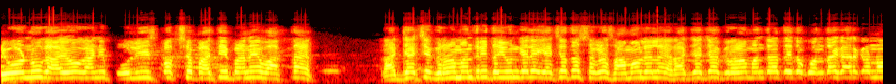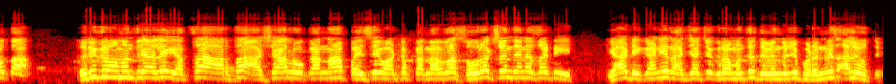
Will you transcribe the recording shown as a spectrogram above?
निवडणूक आयोग आणि पोलीस पक्षपातीपणे वागतात राज्याचे गृहमंत्री तर येऊन गेले याच्यातच सगळं सामावलेलं आहे. राज्याच्या गृहमंत्र्याचा इथं कोणताही कार्यक्रम नव्हता. तरी गृहमंत्री आले याचा अर्थ अशा लोकांना पैसे वाटप करणाऱ्याला संरक्षण देण्यासाठी या ठिकाणी राज्याचे गृहमंत्री देवेंद्रजी फडणवीस आले होते.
